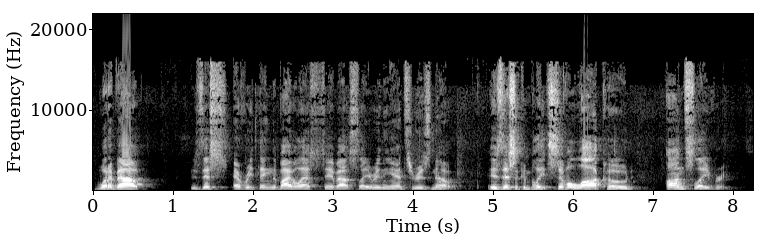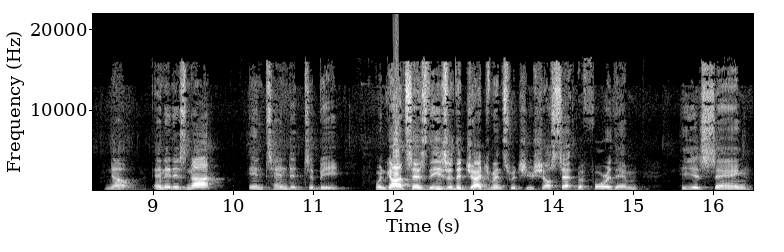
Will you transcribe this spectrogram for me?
What about, is this everything the Bible has to say about slavery? And the answer is no. Is this a complete civil law code on slavery? No. And it is not intended to be. When God says, These are the judgments which you shall set before them, He is saying,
